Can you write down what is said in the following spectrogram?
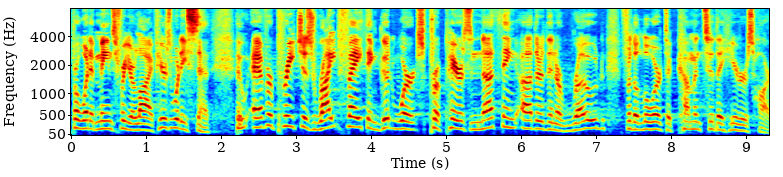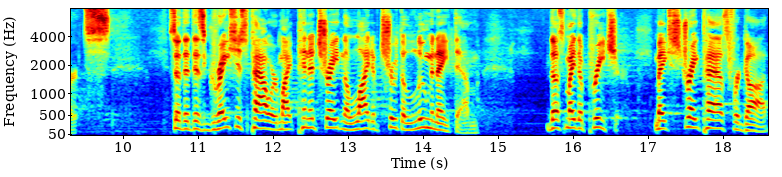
for what it means for your life. Here's what he said Whoever preaches right faith and good works prepares nothing other than a road for the Lord to come into the hearers' hearts, so that this gracious power might penetrate and the light of truth illuminate them. Thus, may the preacher make straight paths for God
